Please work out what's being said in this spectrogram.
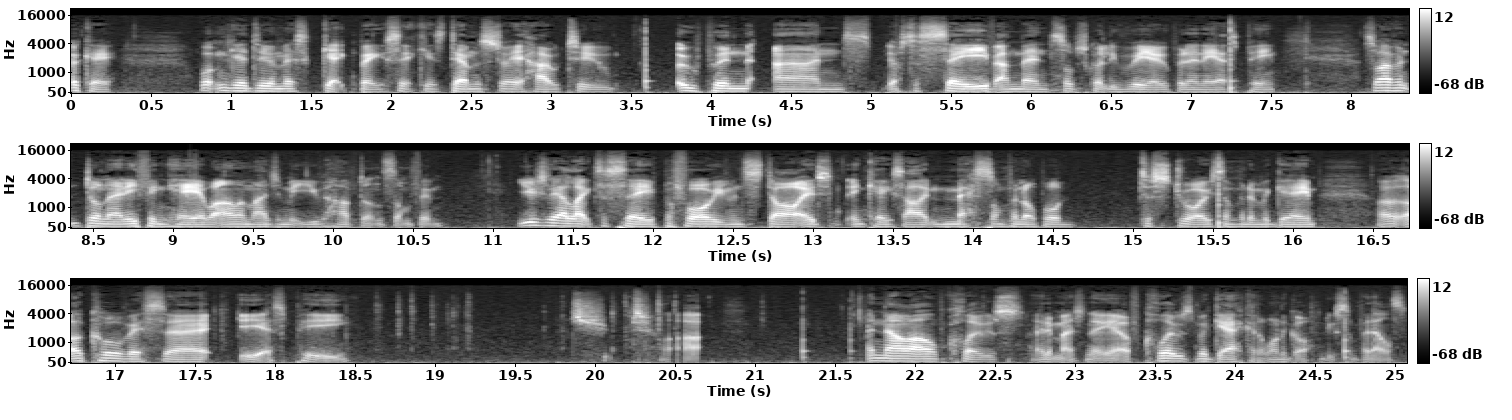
Okay, what I'm going to do in this GECK Basic is demonstrate how to open and just to save and then subsequently reopen an ESP. So I haven't done anything here, but I'll imagine that you have done something. Usually I like to save before I've even started, in case I like, mess something up or destroy something in the game. I'll, I'll call this uh, ESP. Shoot. And now I'll close. I'd imagine that, yeah, I've closed the GECK, I don't want to go off and do something else.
